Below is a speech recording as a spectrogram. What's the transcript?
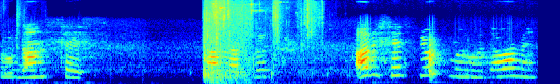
Buradan ses. Parlaklık. Abi ses yok mu? Devam et.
